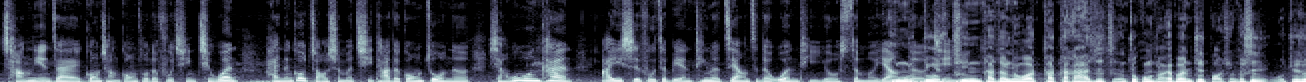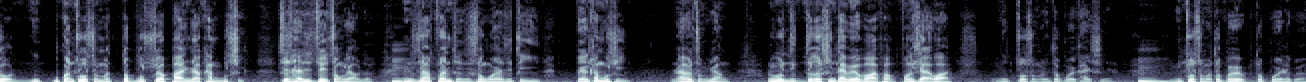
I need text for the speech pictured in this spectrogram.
常年在工厂工作的父亲，请问还能够找什么其他的工作呢？想问问看。阿义师傅这边听了这样子的问题，有什么样的建议？听他这样的话，他大概还是只能做工厂，要不然就是保全。可是我觉得说，你不管做什么，都不需要怕人家看不起，这才是最重要的。你是要赚钱的生活才是第一，别人看不起那又怎么样？如果你这个心态没有办法放放下的话，你做什么你都不会开心。嗯，你做什么都不会都不会那个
